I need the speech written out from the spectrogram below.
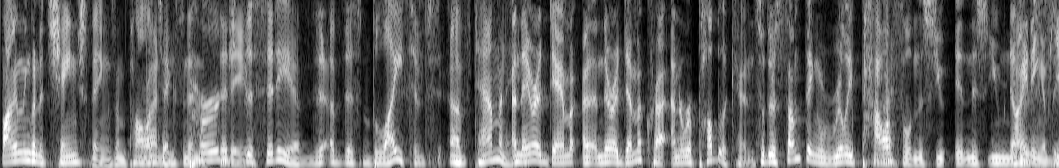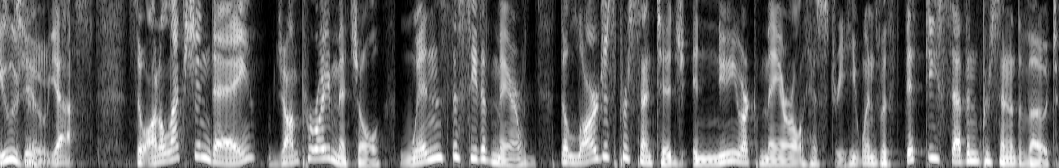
finally going to change things in Right, politics and in the purge city. the city of, th- of this blight of, of Tammany. and they are a and they're a Democrat and a Republican. So there's something really powerful in this in this uniting this of these two. Yes. So on election day, John Purroy Mitchel wins the seat of mayor, the largest percentage in New York mayoral history. He wins with 57% of the vote,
